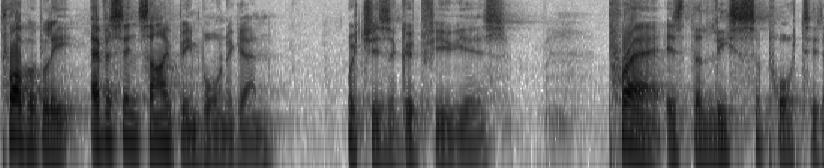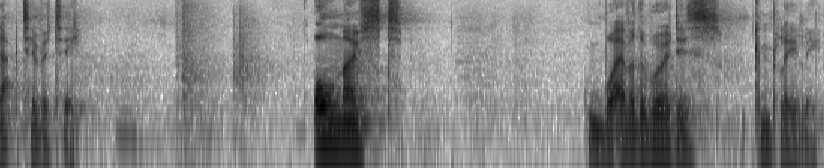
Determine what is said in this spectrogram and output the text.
probably ever since I've been born again, which is a good few years, prayer is the least supported activity. Almost, whatever the word is, completely.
